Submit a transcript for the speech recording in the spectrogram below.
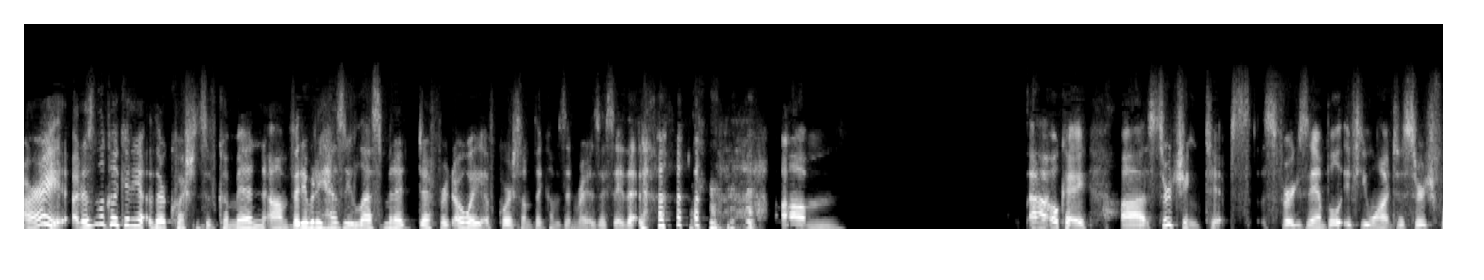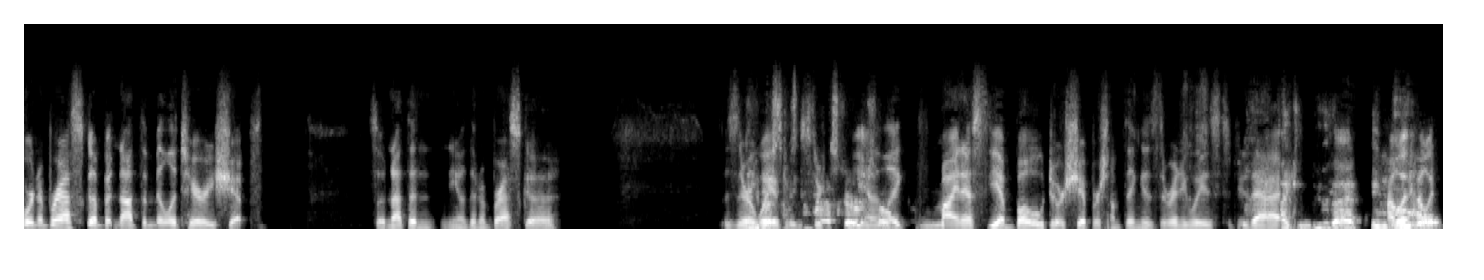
All right. It doesn't look like any other questions have come in. Um, if anybody has any last minute different, oh wait, of course something comes in right as I say that. um, ah, okay. Uh, searching tips. For example, if you want to search for Nebraska but not the military ship, so not the you know the Nebraska. Is there a way of doing? Nebraska Yeah, so. like minus yeah boat or ship or something. Is there any ways to do that? I can do that in how Google. how it,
